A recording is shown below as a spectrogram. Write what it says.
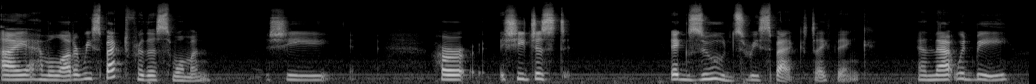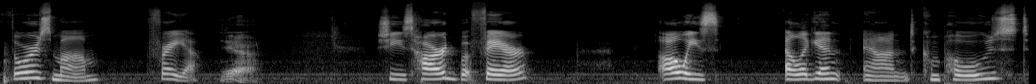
I have a lot of respect for this woman. She her she just exudes respect, I think. And that would be Thor's mom, Freya. Yeah. She's hard but fair, always elegant and composed.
